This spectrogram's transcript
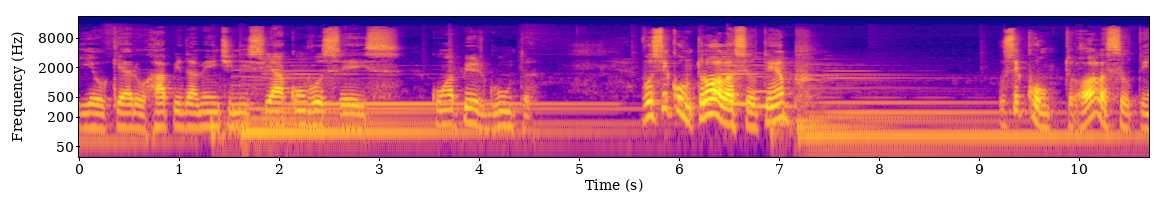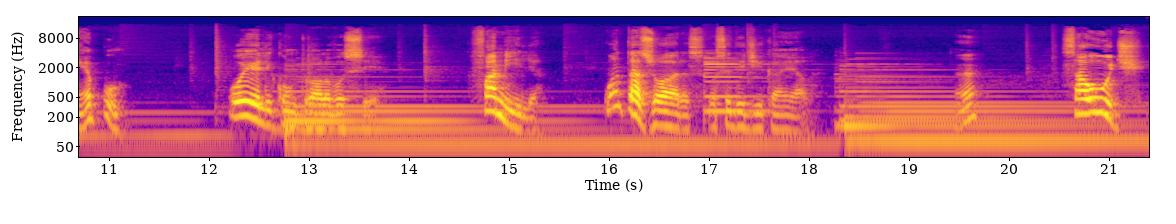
e eu quero rapidamente iniciar com vocês com a pergunta: Você controla seu tempo? Você controla seu tempo? Ou ele controla você? Família. Quantas horas você dedica a ela? Hã? Saúde.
